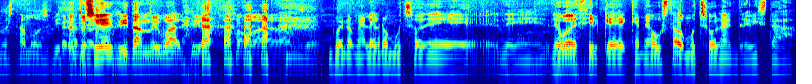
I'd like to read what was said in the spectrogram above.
No estamos gritando. Pero tú sigues gritando igual, tío. Bueno, me alegro mucho de... de- debo decir que, que me ha gustado mucho la entrevista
